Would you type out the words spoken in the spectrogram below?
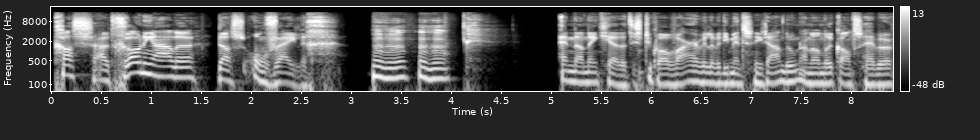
gas uit Groningen halen, dat is onveilig. Mhm, mhm. En dan denk je, ja, dat is natuurlijk wel waar. Willen we die mensen niet aandoen? Aan de andere kant, ze hebben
